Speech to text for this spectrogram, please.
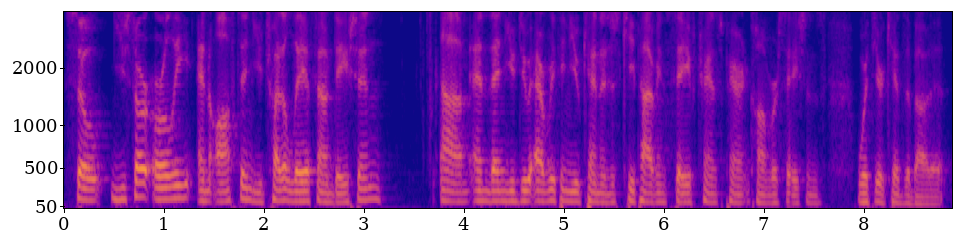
So you start early and often you try to lay a foundation. Um, and then you do everything you can to just keep having safe, transparent conversations with your kids about it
